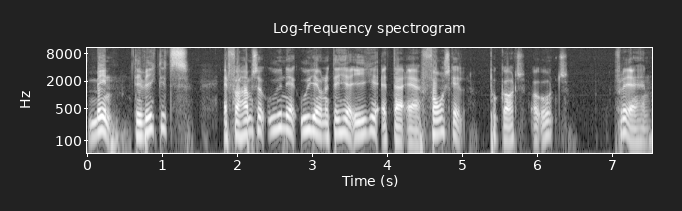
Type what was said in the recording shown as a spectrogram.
Men det er vigtigt, at for ham så udjævner det her ikke, at der er forskel på godt og ondt. For det er han.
